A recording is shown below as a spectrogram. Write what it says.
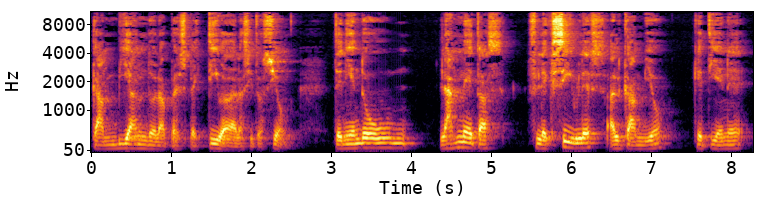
cambiando la perspectiva de la situación, teniendo las metas flexibles al cambio que tiene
